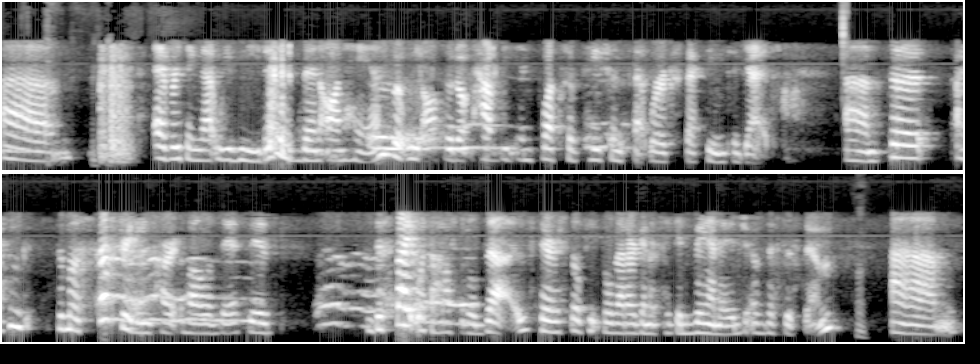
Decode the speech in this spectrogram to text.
Um, everything that we've needed has been on hand, but we also don't have the influx of patients that we're expecting to get. Um, the I think the most frustrating part of all of this is, despite what the hospital does, there are still people that are going to take advantage of the system. Um,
